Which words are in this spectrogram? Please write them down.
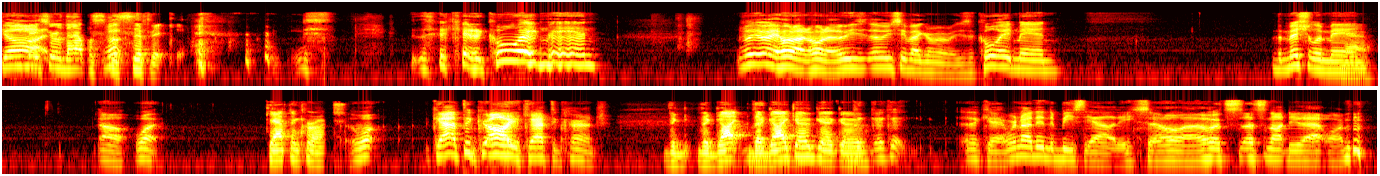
God. Make sure that was specific. Okay, the Kool Aid Man. Wait, wait, hold on, hold on. Let me, let me see if I can remember. He's the Kool Aid Man. The Michelin Man. Oh, what? Captain Crunch. What? Captain. Oh, Captain Crunch. The the guy the Geico Gecko. Okay, okay, we're not into bestiality, so uh, let's let's not do that one.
